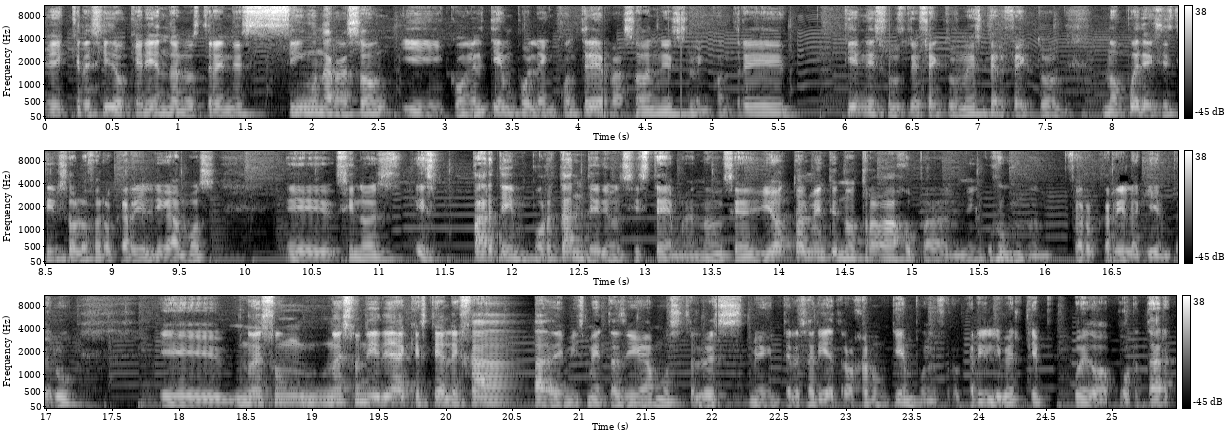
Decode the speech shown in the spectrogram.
he, crecido queriendo los trenes sin una razón y con el tiempo le encontré razones, le encontré, tiene sus defectos, no es perfecto, no puede existir solo ferrocarril, digamos, eh, sino es, es, parte importante de un sistema, ¿no? O sea, yo actualmente no trabajo para ningún ferrocarril aquí en Perú. Eh, no, es un, no es una idea que esté alejada de mis metas, digamos, tal vez me interesaría trabajar un tiempo en el ferrocarril y ver qué puedo aportar,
